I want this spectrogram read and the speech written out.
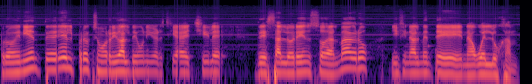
proveniente del próximo rival de Universidad de Chile de San Lorenzo de Almagro, y finalmente Nahuel Luján.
